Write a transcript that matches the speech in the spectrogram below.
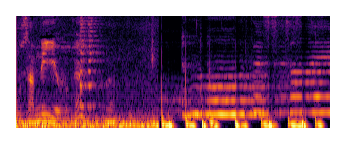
वो सामने ही है वो लोग हाँ? तो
